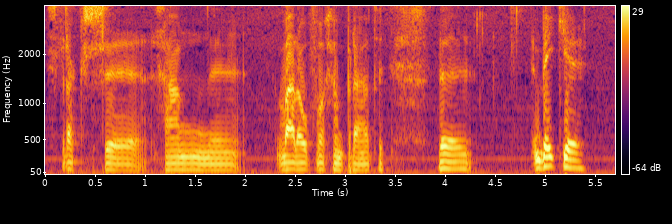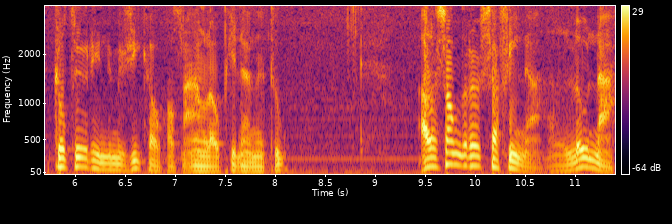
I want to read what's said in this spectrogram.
straks eh, gaan, eh, waarover we gaan praten. Een beetje cultuur in de muziek ook als aanloopje daar naartoe. Alessandro Safina, Luna.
